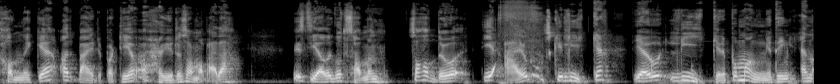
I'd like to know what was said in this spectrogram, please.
kan ikke Arbeiderpartiet og Høyre samarbeide? Hvis de hadde gått sammen, så hadde jo De er jo ganske like. De er jo likere på mange ting enn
